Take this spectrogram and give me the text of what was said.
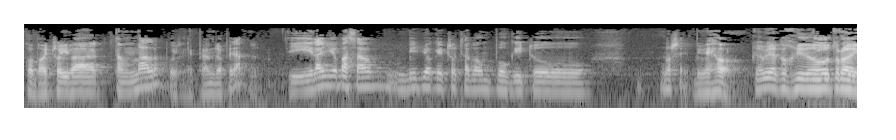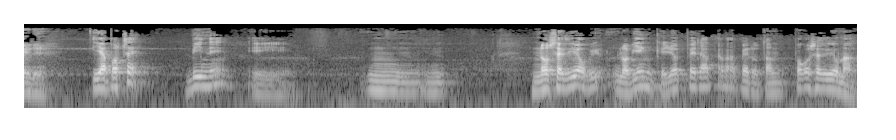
como esto iba tan mal, pues esperando, esperando. Y el año pasado vi yo que esto estaba un poquito, no sé, mejor. Que había cogido y, otro aire. Y aposté. Vine y mmm, no se dio lo bien que yo esperaba, pero tampoco se dio mal.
